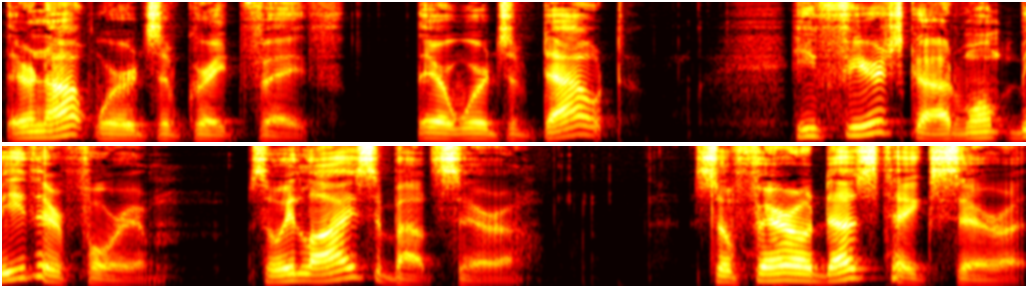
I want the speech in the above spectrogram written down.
They are not words of great faith, they are words of doubt. He fears God won't be there for him, so he lies about Sarah. So Pharaoh does take Sarah,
